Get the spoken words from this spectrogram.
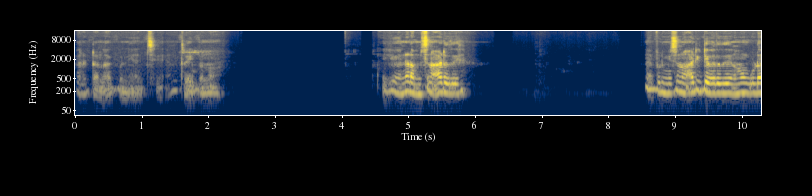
கரெக்டாக லாக் பண்ணியாச்சு. ட்ரை பண்ணுவோம். ஐயோ என்னடா மிஷின் ஆடுது? இப்படி மிஷின் ஆடிக்கிட்டே வருது நம்ம கூட?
